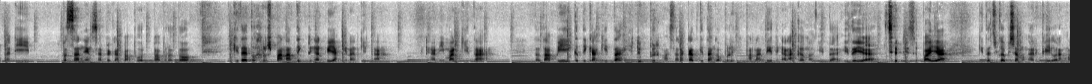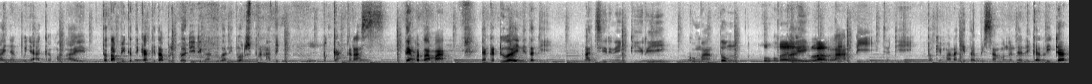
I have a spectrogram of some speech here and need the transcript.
Tadi pesan yang disampaikan Pak Pak Broto kita itu harus fanatik dengan keyakinan kita dengan iman kita tetapi ketika kita hidup bermasyarakat kita nggak boleh fanatik dengan agama kita gitu ya. Jadi supaya kita juga bisa menghargai orang lain yang punya agama lain. Tetapi ketika kita pribadi dengan Tuhan itu harus fanatik pegang keras. Itu yang pertama. Yang kedua ini tadi ajirining diri gumantung lati. lati. Jadi bagaimana kita bisa mengendalikan lidah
